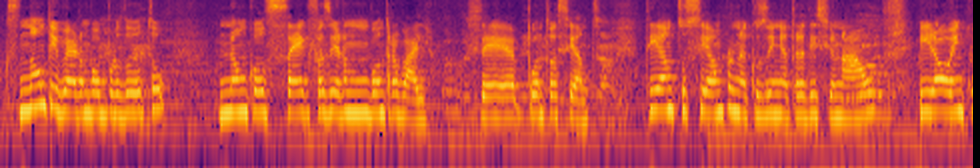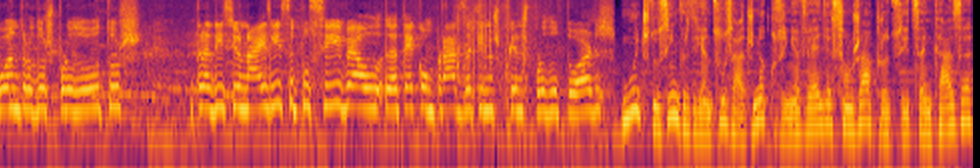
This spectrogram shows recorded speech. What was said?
Porque se não tiver um bom produto, não consegue fazer um bom trabalho. Isso é ponto assente. Tento sempre, na cozinha tradicional, ir ao encontro dos produtos tradicionais e, se possível, até comprados aqui nos pequenos produtores. Muitos dos ingredientes usados na cozinha velha são já produzidos em casa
